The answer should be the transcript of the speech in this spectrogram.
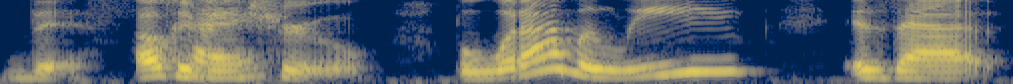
this to Okay. be true. But what I believe is that,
